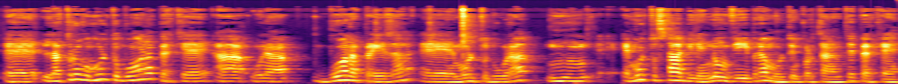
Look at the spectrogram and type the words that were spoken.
eh, la trovo molto buona perché ha una buona presa, è molto dura, mh, mm, è molto stabile, non vibra, molto importante perché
